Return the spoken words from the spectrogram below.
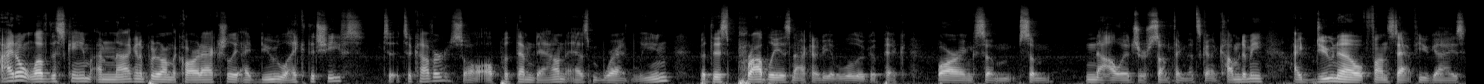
I don't love this game. I'm not going to put it on the card, actually. I do like the Chiefs to, to cover, so I'll, I'll put them down as where I'd lean. But this probably is not going to be a Beluga pick, barring some some knowledge or something that's going to come to me. I do know, fun stat for you guys.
